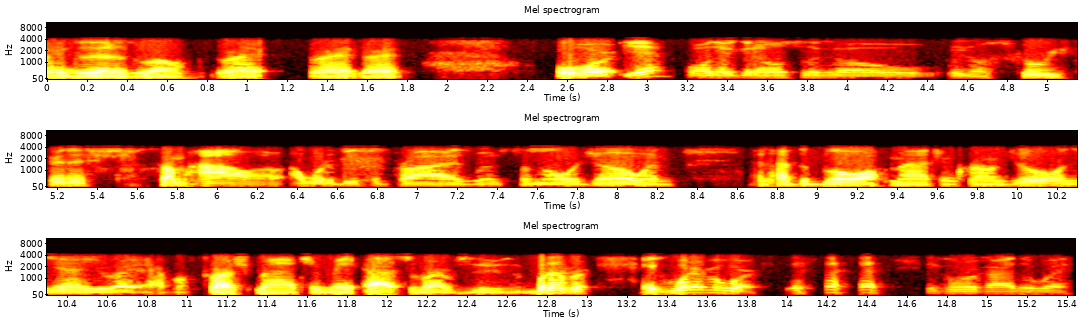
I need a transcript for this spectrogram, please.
I do that as well. Right, right, right. Or yeah, or they could also go, you know, screwy finish somehow. I wouldn't be surprised with Samoa Joe and and have the blow off match in Crown Jewel. And yeah, you're right, have a fresh match and make at Survivor Series. Whatever, it, whatever works. it can work either way.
